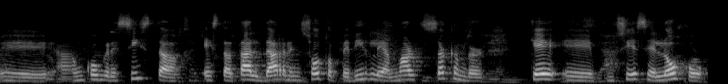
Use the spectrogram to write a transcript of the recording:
eh, a un congresista estatal, Darren Soto, pedirle a Mark Zuckerberg que eh, pusiese el ojo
